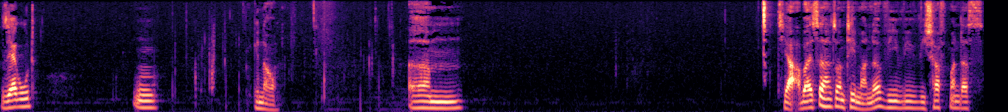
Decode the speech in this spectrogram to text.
Sehr gut. Mhm. Genau. Ähm, tja, aber es ist halt so ein Thema, ne? Wie, wie, wie schafft man das,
